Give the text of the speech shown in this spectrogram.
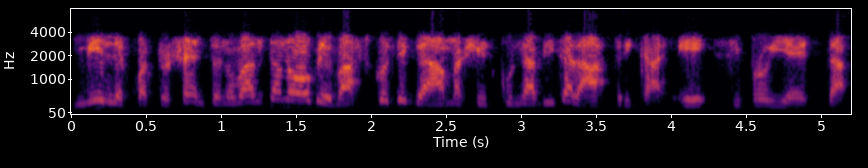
1499 Vasco de Gama circunnaviga l'Africa e si proietta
